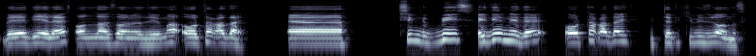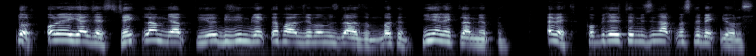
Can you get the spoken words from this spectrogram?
belediyeler, ondan sonra diyorma ortak aday. Eee Şimdi biz Edirne'de ortak aday müttefikimizin olması. Dur oraya geleceğiz. Reklam yap diyor. Bizim reklam harcamamız lazım. Bakın yine reklam yaptım. Evet popülaritemizin artmasını bekliyoruz.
